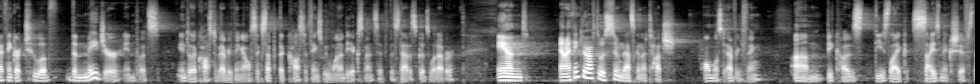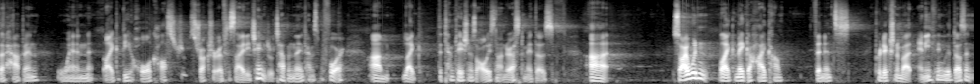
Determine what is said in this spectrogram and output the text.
I think, are two of the major inputs into the cost of everything else, except the cost of things we want to be expensive, the status goods, whatever. And, and I think you have to assume that's going to touch almost everything, um, because these like seismic shifts that happen when like the whole cost st structure of society changes, which happened many times before, um, like the temptation is always to underestimate those. Uh, so I wouldn't like make a high confidence prediction about anything that doesn't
